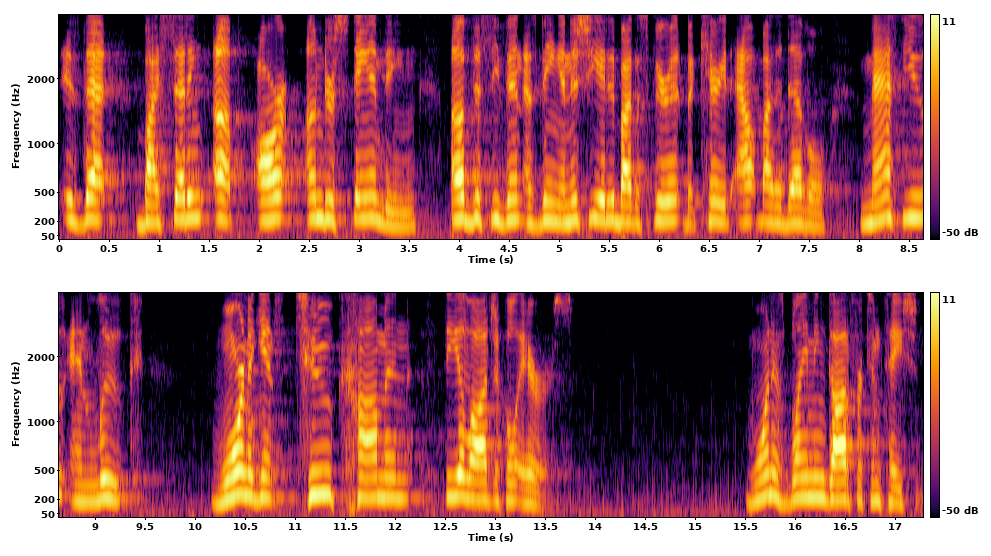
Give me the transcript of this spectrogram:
is that by setting up our understanding of this event as being initiated by the Spirit but carried out by the devil, Matthew and Luke warn against two common theological errors. One is blaming God for temptation,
